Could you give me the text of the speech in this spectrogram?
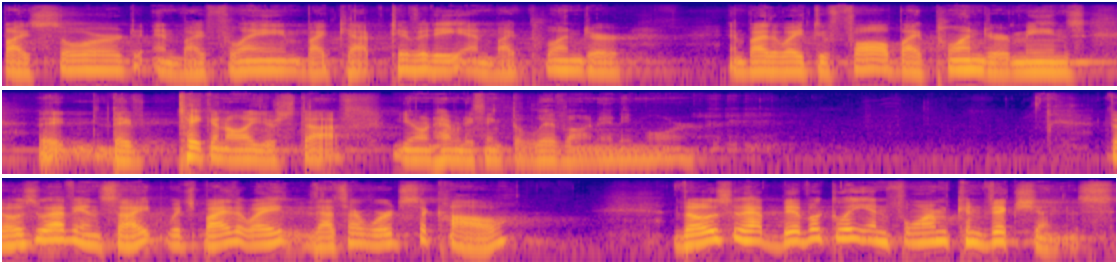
by sword and by flame, by captivity and by plunder. And by the way, to fall by plunder means they, they've taken all your stuff. You don't have anything to live on anymore. Those who have insight, which by the way, that's our word sakal, those who have biblically informed convictions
